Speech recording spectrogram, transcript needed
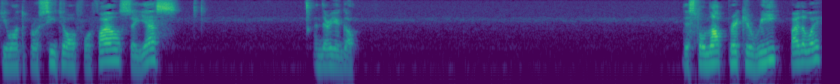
Do you want to proceed to all four files? Say yes. And there you go. This will not break your Wii, by the way.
